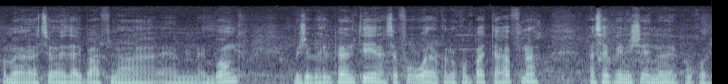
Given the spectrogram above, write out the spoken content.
Għamma razzjoni tajba ħafna imbong biex ġabdik il-penti, naħseb fuq wara kunu kompatti ħafna, naħseb kien ixqinna nerpu kol.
